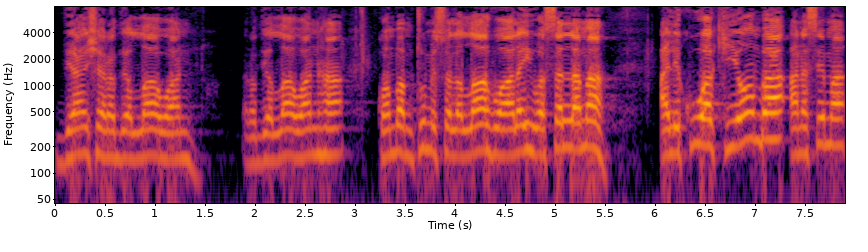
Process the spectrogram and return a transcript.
biaisha radiallahu an radiallahu anha kwamba mtume salllahu alaihi wasalama alikuwa akiomba anasema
